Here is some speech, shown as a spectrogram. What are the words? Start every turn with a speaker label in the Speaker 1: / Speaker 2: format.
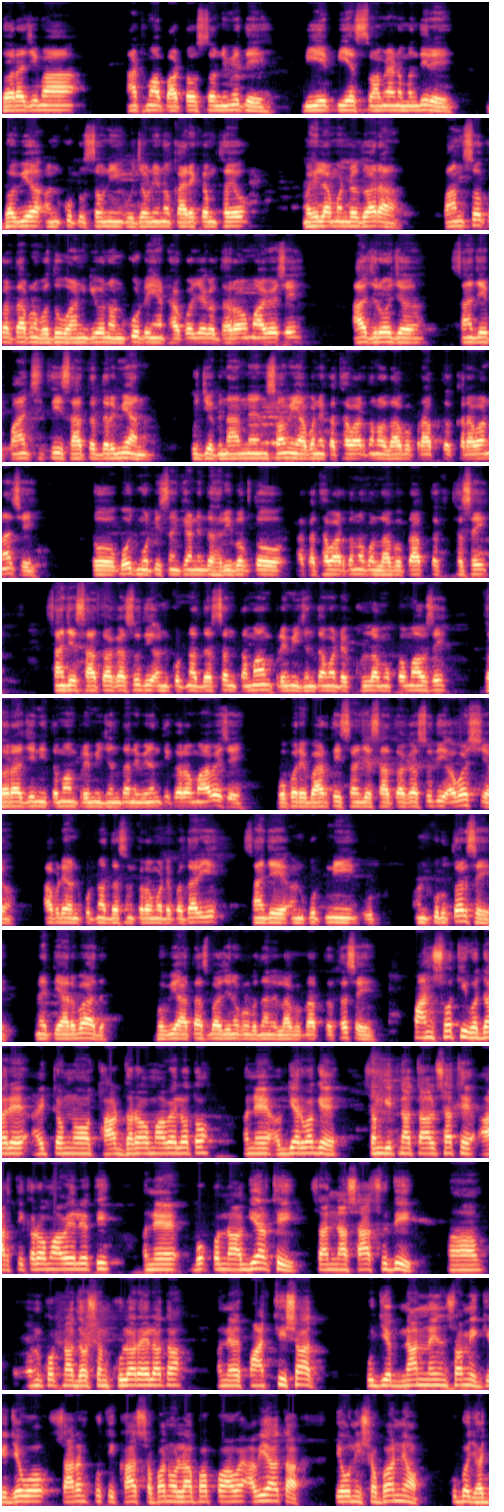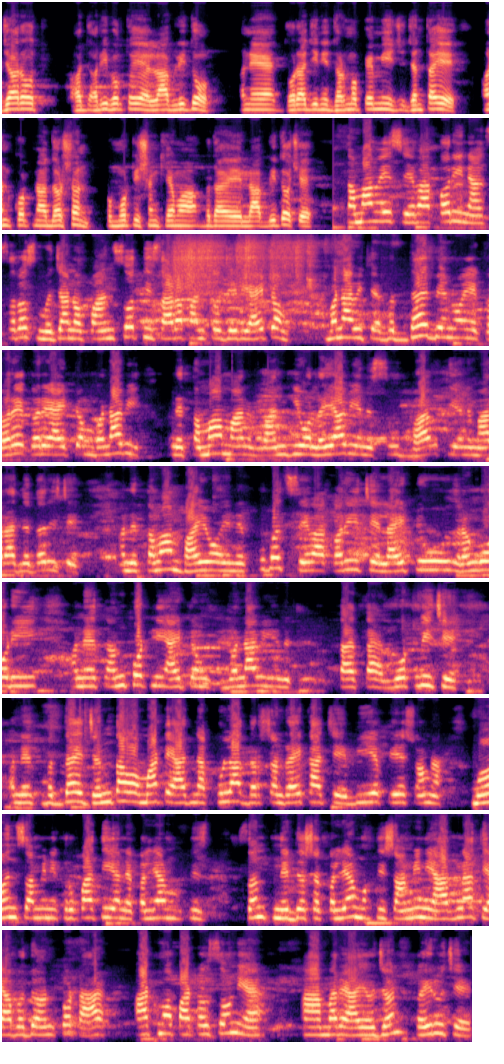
Speaker 1: ધોરાજીમાં આઠમા પાટોત્સવ નિમિત્તે બીએપીએસ સ્વામિનારાયણ મંદિરે ભવ્ય અન્નકૂટ ઉત્સવની ઉજવણીનો કાર્યક્રમ થયો. મહિલા મંડળ દ્વારા પાંચસો કરતાં પણ વધુ વાનગીઓનો અન્નકૂટ અહીંયા ઠાકોરજી આગળ ધરવામાં આવ્યો છે. આજ રોજ સાંજે પાંચથી સાત દરમિયાન પૂજ્ય જ્ઞાનનારાયણ સ્વામી આપણને કથા વાર્તાનો લાભ પ્રાપ્ત કરાવવાના છે. તો બહુ જ મોટી સંખ્યાની અંદર હરિભક્તો આ કથા વાર્તાનો પણ લાભ પ્રાપ્ત થશે. સાંજે સાત વાગ્યા સુધી અન્નકૂટના દર્શન તમામ પ્રેમી જનતા માટે ખુલ્લા મૂકવામાં આવશે. ધોરાજીની તમામ પ્રેમી જનતાને વિનંતી કરવામાં આવે છે. બપોરે બારથી સાંજે સાત વાગ્યા સુધી અવશ્ય આપણે અન્નકૂટના દર્શન કરવા માટે પધારીએ. સાંજે અન્નકૂટની અન્નકૂટ ઉતરશે અને ત્યારબાદ ભવ્ય આતાશબાજીનો પણ બધાને લાભ પ્રાપ્ત થશે.
Speaker 2: પાંચસોથી વધારે આઈટમનો થાળ ધરાવવામાં આવેલો હતો અને અગિયાર વાગે સંગીતના તાલ સાથે આરતી કરવામાં આવેલી હતી અને બપોરના અગિયારથી સાંજના સાત સુધી અન્નકૂટના દર્શન ખુલ્લા રહેલા હતા અને પાંચથી સાત પૂજ્ય જ્ઞાનનયન સ્વામી કે જેઓ સારંગપુરથી ખાસ સભાનો લાભ આપવા આવ્યા હતા, તેઓની સભાનો ખૂબ જ હજારો હરિભક્તોએ લાભ લીધો અને ધોરાજીની ધર્મપ્રેમી જનતાએ અનકોટના દર્શન મોટી સંખ્યામાં બધાએ લાભ લીધો છે.
Speaker 3: તમામે સેવા કરીને સરસ મજાનો પાંચસો થી સાડા પાંચસો જેવી આઈટમ બનાવી છે. બધા બહેનોએ ઘરે ઘરે આઈટમ બનાવી અને તમામ વાનગીઓ લઈ આવી અને શુદ્ધ ભાવથી અને મહારાજને ધરી છે. અને તમામ ભાઈઓ એને ખૂબ જ સેવા કરી છે. લાઇટું રંગોળી અને અનકોટની આઈટમ બનાવી અને ગોઠવી છે. અને બધાએ જનતાઓ માટે આજના ખુલ્લા દર્શન રાખ્યા છે. બીએપીએ સ્વામી મહંત સ્વામીની કૃપાથી અને કલ્યાણમૂર્તિ સંત નિર્દેશક કલ્યાણમૂર્તિ સ્વામીની આજ્ઞાથી આ બધો અનકોટ આઠમા પાટોત્સવની આ અમારે આયોજન કર્યું છે.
